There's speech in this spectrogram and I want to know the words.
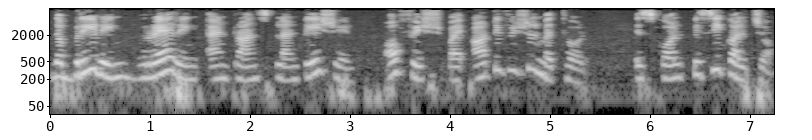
the breeding, rearing and transplantation of fish by artificial method is called pisciculture.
